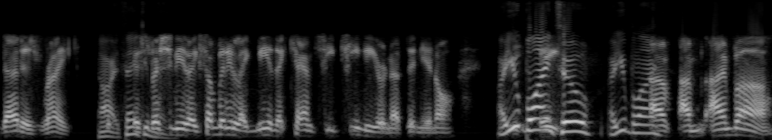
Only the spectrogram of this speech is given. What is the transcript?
That is right. All right, thank you. Especially like somebody like me that can't see TV or nothing. You know. Are you blind too? Are you blind? I'm I'm I'm uh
